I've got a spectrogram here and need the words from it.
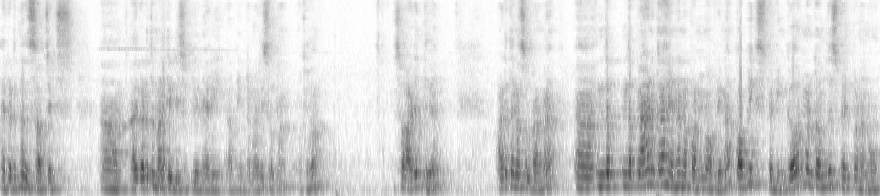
அதுக்கடுத்து சப்ஜெக்ட்ஸ் அதுக்கடுத்து மல்டி டிசிப்ளினரி அப்படின்ற மாதிரி சொல்கிறாங்க ஓகேவா ஸோ அடுத்து அடுத்து என்ன சொல்றாங்க இந்த இந்த பிளானுக்காக என்னென்ன பண்ணணும் அப்படின்னா பப்ளிக் ஸ்பெண்டிங் கவர்மெண்ட் வந்து ஸ்பெண்ட் பண்ணணும்.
